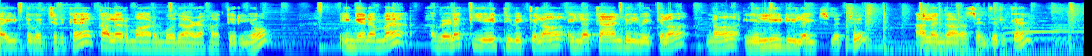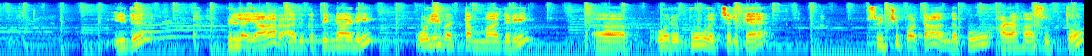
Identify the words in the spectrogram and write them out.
லைட்டு வச்சுருக்கேன். கலர் மாறும்போது அழகாக தெரியும். இங்க நம்ம விளக்கு ஏத்தி வைக்கலாம் இல்ல கேண்டில் வைக்கலாம். நான் எல்இடி லைட்ஸ் வச்சு அலங்காரம் செஞ்சிருக்கேன். இது பிள்ளையார் அதுக்கு பின்னாடி ஒளிவட்டம் மாதிரி ஒரு பூ வச்சிருக்கேன். சுவிட்ச் போட்டால் அந்த பூ அழகாக சுத்தும்.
